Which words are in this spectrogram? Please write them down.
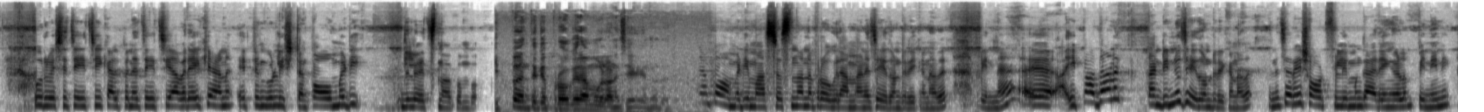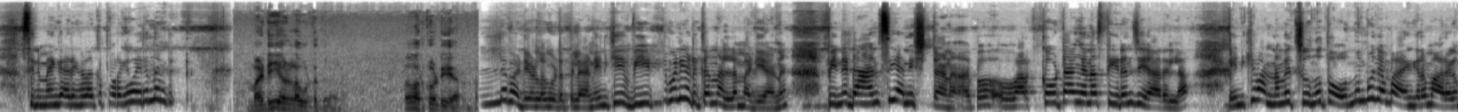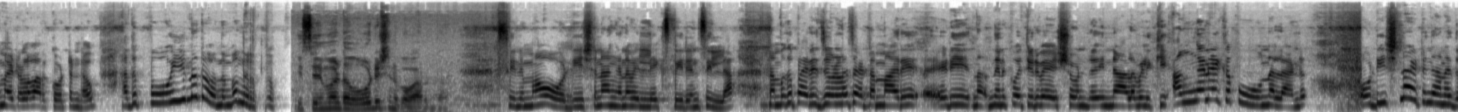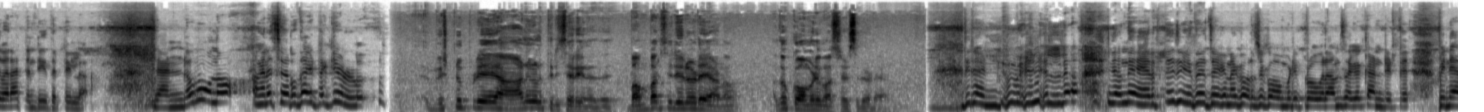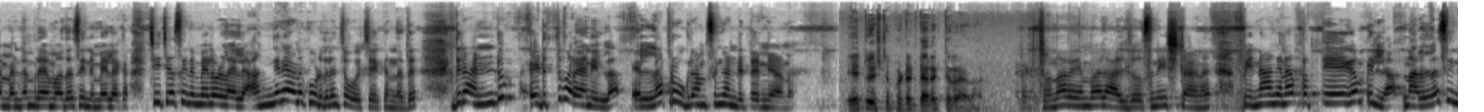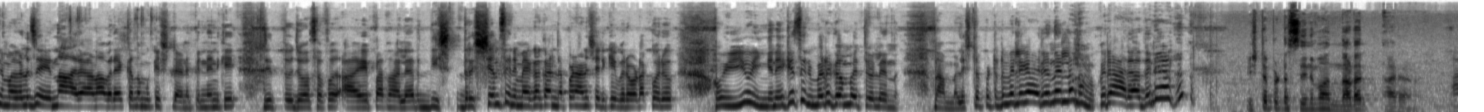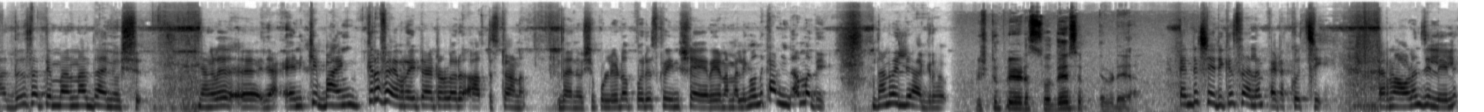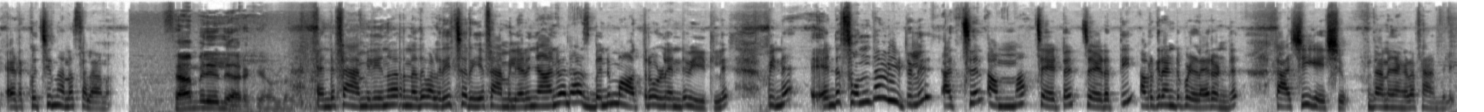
ഉർവശി ചേച്ചി കൽപ്പന ചേച്ചി അവരെയൊക്കെയാണ് ഏറ്റവും കൂടുതൽ ഇഷ്ടം. കോമഡി ഇതിൽ വെച്ച് നോക്കുമ്പോൾ ഇപ്പൊ എന്തൊക്കെ പ്രോഗ്രാമുകളാണ് ചെയ്യുന്നത്? ഞാൻ കോമഡി മാസ്റ്റേഴ്സ് എന്ന് പറഞ്ഞ പ്രോഗ്രാമാണ് ചെയ്തുകൊണ്ടിരിക്കുന്നത് പിന്നെ ഇപ്പം അതാണ് കണ്ടിന്യൂ ചെയ്തുകൊണ്ടിരിക്കുന്നത് പിന്നെ ചെറിയ ഷോർട്ട് ഫിലിമും കാര്യങ്ങളും പിന്നെ ഇനി സിനിമയും കാര്യങ്ങളൊക്കെ പുറകെ വരുന്നുണ്ട്. മടിയുള്ള കൂട്ടത്തിലാണ്. വർക്കൗട്ട് ചെയ്യാറുണ്ട്? മടിയുള്ള കൂട്ടത്തിലാണ്. എനിക്ക് വീട്ടുപണി എടുക്കാൻ നല്ല മടിയാണ്. പിന്നെ ഡാൻസ് ചെയ്യാൻ ഇഷ്ടമാണ് അപ്പോൾ വർക്കൗട്ട് അങ്ങനെ സ്ഥിരം ചെയ്യാറില്ല. എനിക്ക് വണ്ണം വെച്ചു എന്ന് തോന്നുമ്പോൾ ഞാൻ ഭയങ്കര മാരകമായിട്ടുള്ള വർക്കൗട്ട് ഉണ്ടാവും. അത് പോയി എന്ന് തോന്നുമ്പോൾ നിർത്തും. ഈ സിനിമയുടെ ഓഡിഷന് പോകാറുണ്ടോ? സിനിമ ഓഡീഷൻ അങ്ങനെ വലിയ എക്സ്പീരിയൻസ് ഇല്ല. നമുക്ക് പരിചയമുള്ള ചേട്ടന്മാർ എടി നിനക്ക് പറ്റിയൊരു വേഷമുണ്ട് ഇന്ന ആളെ വിളിക്ക്. അങ്ങനെയൊക്കെ പോകുന്നല്ലാണ്ട് ഓഡീഷനായിട്ട് ഞാൻ ഇതുവരെ അറ്റൻഡ് ചെയ്തിട്ടില്ല. രണ്ടോ മൂന്നോ അങ്ങനെ ചെറുതായിട്ടൊക്കെ ഉള്ളൂ. വിഷ്ണുപ്രിയയെ ആളുകൾ തിരിച്ചറിയുന്നത്? ബമ്പർ ചിരിയിലൂടെയാണോ അതോ കോമഡി മാസ്റ്റേഴ്സിലൂടെയാണോ ഇത് രണ്ടും വഴിയല്ല. ഞാൻ നേരത്തെ ചെയ്ത് വെച്ചേക്കുന്ന കുറച്ച് കോമഡി പ്രോഗ്രാംസ് ഒക്കെ കണ്ടിട്ട്. പിന്നെ എം എൻ എം പ്രേമത സിനിമയിലൊക്കെ ചേച്ചി ആ സിനിമയിലുള്ളതല്ല അങ്ങനെയാണ് കൂടുതലും ചോദിച്ചേക്കുന്നത്. ഇത് രണ്ടും എടുത്തു പറയാനില്ല. എല്ലാ പ്രോഗ്രാംസും കണ്ടിട്ട് തന്നെയാണ്. ഏറ്റവും ഇഷ്ടപ്പെട്ട ഡയറക്ടർ ആരാണ്? ഡയറക്ടർ എന്ന് പറയുമ്പോൾ ലാൽ ജോസിനെ ഇഷ്ടമാണ് പിന്നെ അങ്ങനെ പ്രത്യേകം ഇല്ല. നല്ല സിനിമകൾ ചെയ്യുന്ന ആരാണ് അവരെയൊക്കെ നമുക്ക് ഇഷ്ടമാണ് പിന്നെ എനിക്ക് ജിത്തു ജോസഫ് ആയി പറഞ്ഞ പോലെ ദൃശ്യം സിനിമയൊക്കെ കണ്ടപ്പോഴാണ് ശരിക്കും ഇവരോടൊക്കെ ഒരു അയ്യോ ഇങ്ങനെയൊക്കെ സിനിമ എടുക്കാൻ പറ്റുമല്ലോ എന്ന്. നമ്മൾ ഇഷ്ടപ്പെട്ടിട്ടും വലിയ കാര്യമൊന്നുമില്ല. നമുക്കൊരു ആരാധനയാണ്. ഇഷ്ടപ്പെട്ട സിനിമ നടൻ ആരാണ്? അത് സത്യം പറഞ്ഞാൽ ധനുഷ്. ഞങ്ങൾ എനിക്ക് ഭയങ്കര ഫേവറേറ്റ് ആയിട്ടുള്ള ഒരു ആർട്ടിസ്റ്റാണ് ധനുഷ് പുള്ളിയുടെ ഒപ്പം ഒരു സ്ക്രീൻ ഷെയർ ചെയ്യണം. അല്ലെങ്കിൽ ഒന്ന് കണ്ടാൽ മതി. അതാണ് വലിയ ആഗ്രഹം. വിഷ്ണുപ്രിയയുടെ സ്വദേശം എവിടെയാ? എന്റെ ശരിക്കും സ്ഥലം എടക്കൊച്ചി. എറണാകുളം ജില്ലയിൽ എടക്കൊച്ചി എന്ന് പറഞ്ഞ സ്ഥലമാണ്. ഫാമിലിയിൽ ആരൊക്കെയാണ് ഉള്ളത്? എന്റെ ഫാമിലി എന്ന് പറഞ്ഞത് വളരെ ചെറിയ ഫാമിലിയാണ് ഞാനും എന്റെ ഹസ്ബൻഡും മാത്രമേ ഉള്ളൂ എന്റെ വീട്ടിൽ പിന്നെ എന്റെ സ്വന്തം വീട്ടിൽ അച്ഛൻ അമ്മ ചേട്ടൻ ചേടത്തി അവർക്ക് രണ്ട് പിള്ളേരുണ്ട്. കാശി കേശു. ഇതാണ് ഞങ്ങളുടെ ഫാമിലി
